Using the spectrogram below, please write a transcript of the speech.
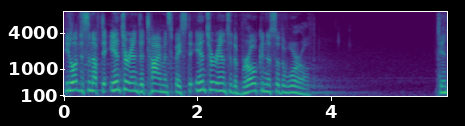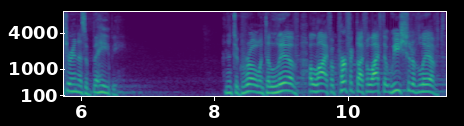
he loved us enough to enter into time and space, to enter into the brokenness of the world, to enter in as a baby, and then to grow and to live a life, a perfect life, a life that we should have lived,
